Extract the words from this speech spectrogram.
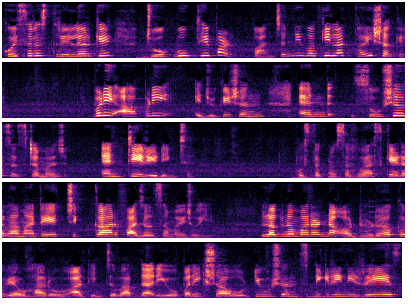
કોઈ સરસ થ્રિલર કે જોકબુકથી પણ વાંચનની વકીલાત થઈ શકે. વળી આપણી એજ્યુકેશન એન્ડ સોશિયલ સિસ્ટમ જ એન્ટી રીડિંગ છે. પુસ્તકનો સહવાસ કેળવવા માટે ચિક્કાર ફાજલ સમય જોઈએ. લગ્ન મરણના અઢળક વ્યવહારો, આર્થિક જવાબદારીઓ, પરીક્ષાઓ ટ્યુશન્સ ડિગ્રીની રેસ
